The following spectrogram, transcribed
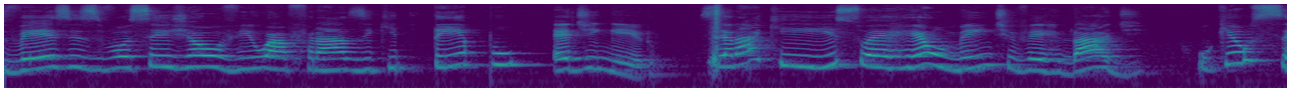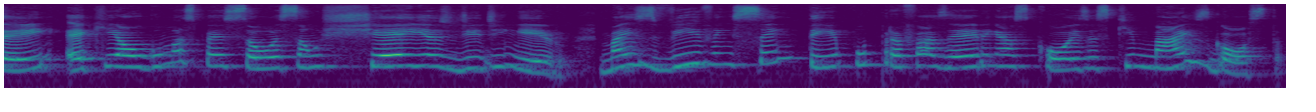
vezes você já ouviu a frase que tempo é dinheiro? Será que isso é realmente verdade? O que eu sei é que algumas pessoas são cheias de dinheiro, mas vivem sem tempo para fazerem as coisas que mais gostam,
